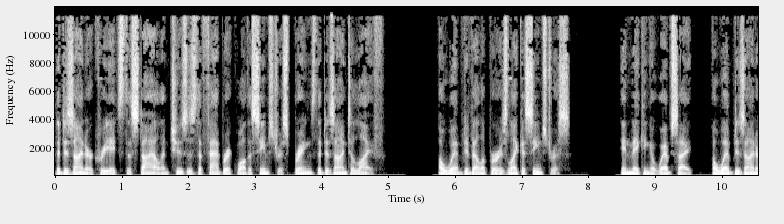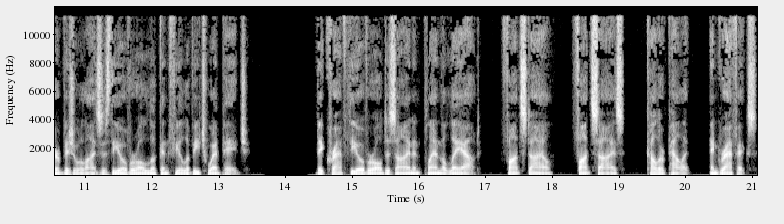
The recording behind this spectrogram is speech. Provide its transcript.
The designer creates the style and chooses the fabric while the seamstress brings the design to life. A web developer is like a seamstress. In making a website, a web designer visualizes the overall look and feel of each web page. They craft the overall design and plan the layout, font style, font size, color palette, and graphics.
